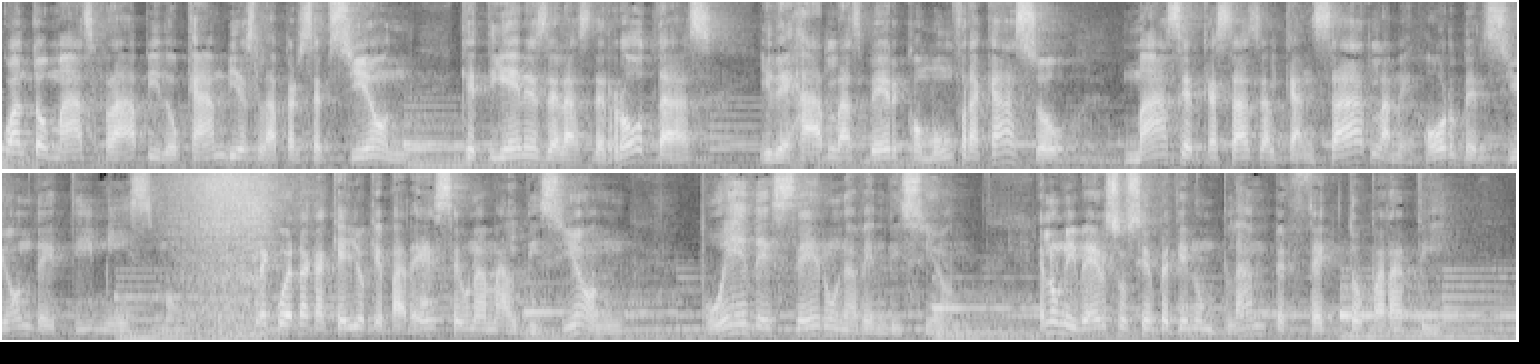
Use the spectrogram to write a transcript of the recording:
Cuanto más rápido cambies la percepción que tienes de las derrotas y dejarlas ver como un fracaso, más cerca estás de alcanzar la mejor versión de ti mismo. Recuerda que aquello que parece una maldición puede ser una bendición. El universo siempre tiene un plan perfecto para ti.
